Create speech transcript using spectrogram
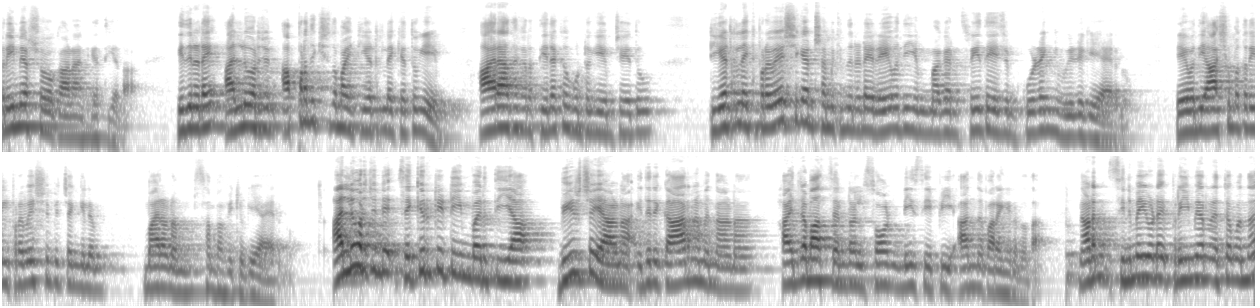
പ്രീമിയർ ഷോ കാണാൻ എത്തിയത്. ഇതിനിടെ അല്ലു അർജുൻ അപ്രതീക്ഷിതമായി തിയേറ്ററിലേക്ക് എത്തുകയും ആരാധകർ തിരക്ക് കൂട്ടുകയും ചെയ്തു. തിയേറ്ററിലേക്ക് പ്രവേശിക്കാൻ ശ്രമിക്കുന്നതിനിടെ രേവതിയും മകൻ ശ്രീതേജും കുഴങ്ങി വീഴുകയായിരുന്നു. രേവതി ആശുപത്രിയിൽ പ്രവേശിപ്പിച്ചെങ്കിലും മരണം സംഭവിക്കുകയായിരുന്നു. അല്ലു അർജുന്റെ സെക്യൂരിറ്റി ടീം വരുത്തിയ വീഴ്ചയാണ് ഇതിന് കാരണമെന്നാണ് Hyderabad central zone D C P അന്ന് പറഞ്ഞിരുന്നത്. നടൻ സിനിമയുടെ പ്രീമിയറിന് എത്തുമെന്ന്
